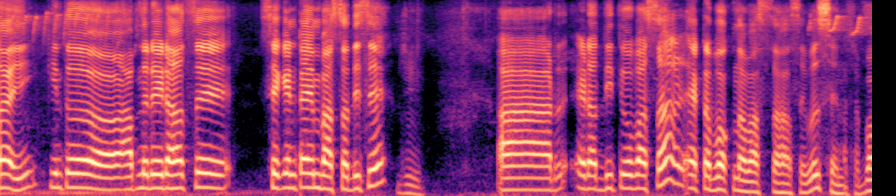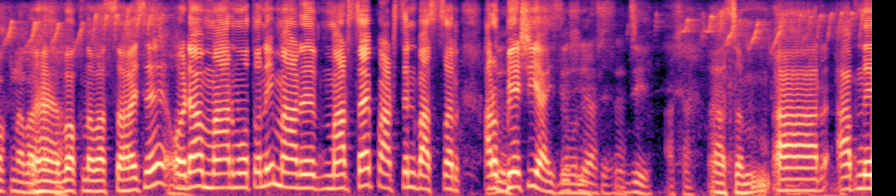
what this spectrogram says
নাই কিন্তু আপনার এটা হচ্ছে সেকেন্ড টাইম বাচ্চা দিছে। জি। আর এটা দ্বিতীয় বাচ্চা একটা বকনা বাচ্চা আছে বুঝছেন? বকনা বকনা হ্যাঁ বকনা বাচ্চা হয়েছে। ওটা মার মতনই মার মার চায় পার্সেন্ট বাচ্চার আরও বেশি আইছে। জি। আচ্ছা। আচ্ছা আর আপনি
